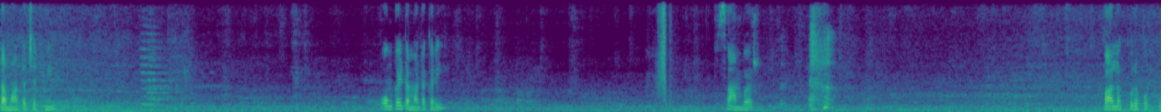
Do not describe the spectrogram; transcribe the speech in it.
tomato chutney వంకాయ టమాటా కర్రీ సాంబార్. పాలకూర పప్పు.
